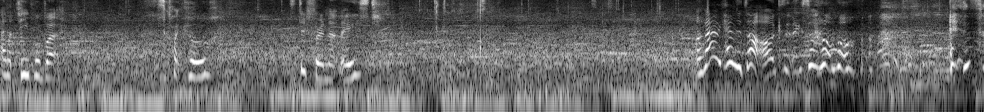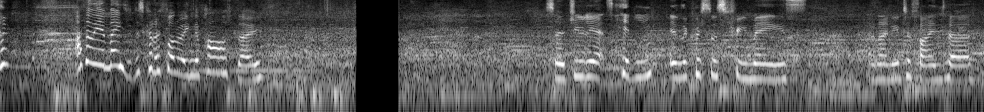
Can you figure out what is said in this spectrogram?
and the people, but it's quite cool It's different at least. I'm glad we came in the dark because it looks a lot more. so, I thought it'd be amazing just kind of following the path though. So Juliet's hidden in the Christmas tree maze and I need to find her.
